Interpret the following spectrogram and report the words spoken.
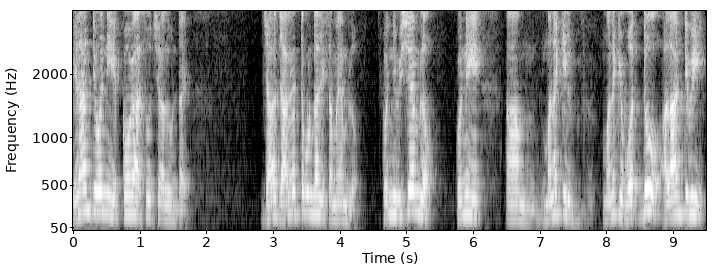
ఇలాంటివన్నీ ఎక్కువగా సూచనలు ఉంటాయి. జా జాగ్రత్తగా ఉండాలి ఈ సమయంలో. కొన్ని విషయంలో కొన్ని మనకి మనకి వద్దు అలాంటివి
